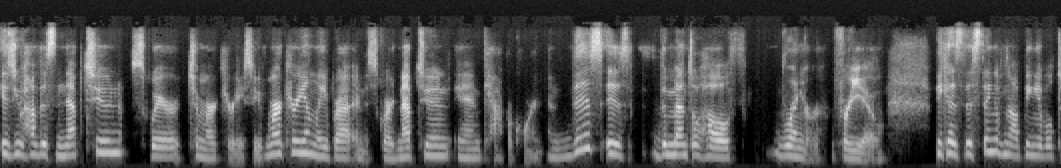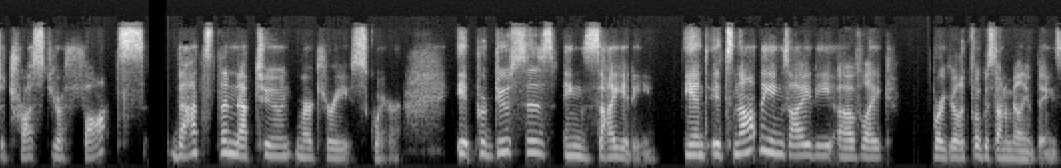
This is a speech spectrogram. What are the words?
is you have this Neptune square to Mercury. So you have Mercury in Libra and it squared Neptune in Capricorn. And this is the mental health ringer for you because this thing of not being able to trust your thoughts, that's the Neptune Mercury square. It produces anxiety. And it's not the anxiety of like, where you're like focused on a million things.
